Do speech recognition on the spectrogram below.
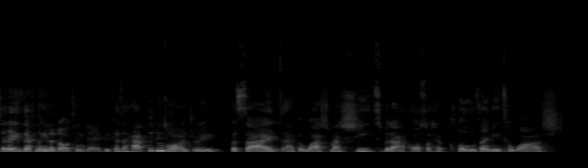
Today's definitely an adulting day because I have to do laundry. Besides, I have to wash my sheets, but I also have clothes I need to wash.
